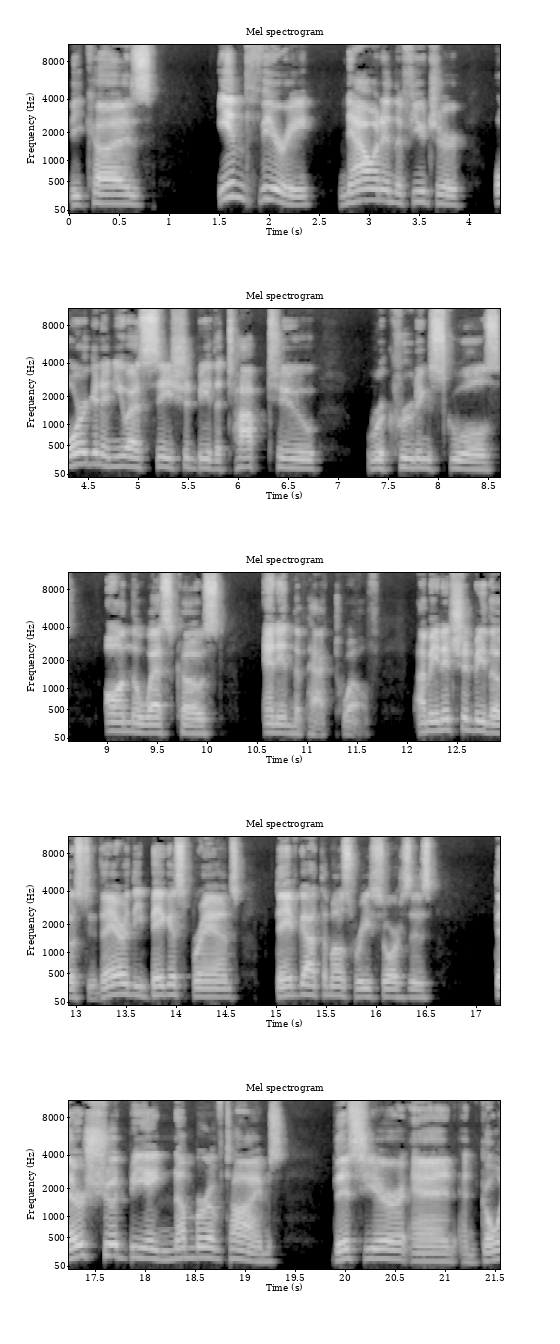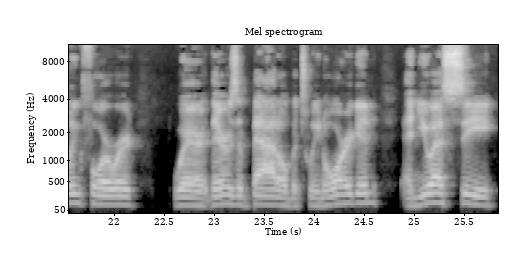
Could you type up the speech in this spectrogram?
because, in theory, now and in the future, Oregon and USC should be the top two recruiting schools on the West Coast and in the Pac 12. I mean, it should be those two. They are the biggest brands, they've got the most resources. There should be a number of times this year and, and going forward where there is a battle between Oregon and USC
